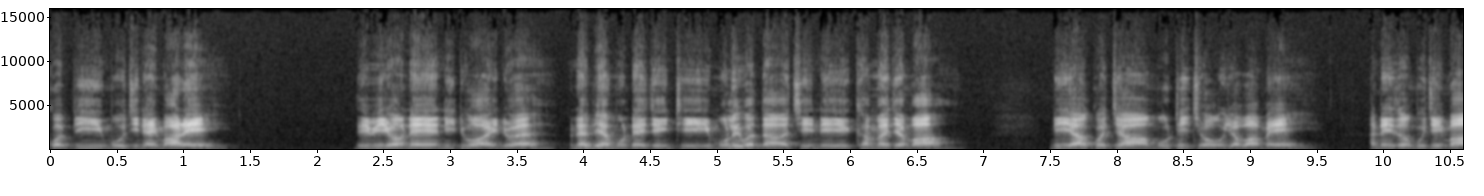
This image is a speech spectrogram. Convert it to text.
ကွက်ပြီးမိုးကြီးနိုင်ပါတယ်။ နေပြည်တော်နဲ့နီတွားရီအတွက်မနေ့ပြန်မွန်တဲ့ချိန်ထိမိုးလေဝသအခြေအနေခန့်မှန်းချက်မှာနေရာကွက်ကြားမိုးထစ်ချုံရောက်ပါမယ်။အနေဆုံးပူချိန်မှာ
